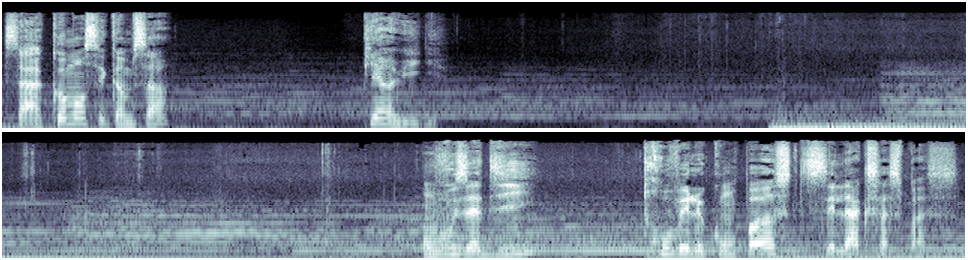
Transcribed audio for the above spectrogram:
Ça a commencé comme ça Pierre Huyghe. On vous a dit, trouver le compost, c'est là que ça se passe.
